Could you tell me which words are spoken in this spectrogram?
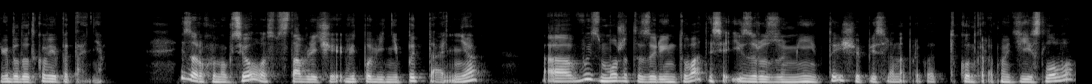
як додаткові питання. І за рахунок цього, ставлячи відповідні питання ви зможете зорієнтуватися і зрозуміти, що після, наприклад, конкретного дієслова,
